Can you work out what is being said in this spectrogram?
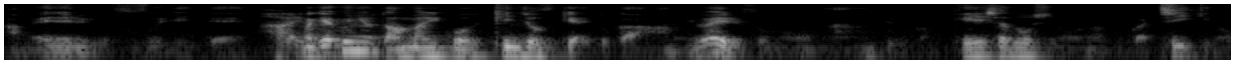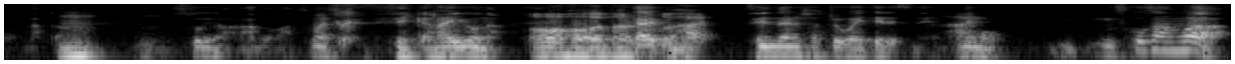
あの、エネルギーを注いでいて、はい。まあ、逆に言うとあんまりこう、近所付き合いとか、あの、いわゆるその、なんていうか、経営者同士の、なんとか、地域の、なんか、うん。うん。そういうのは、あの、集まりとか全然いかないようなああ、なるほど。タイプのはい。先代の社長がいてですね。はいでも、息子さんは、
